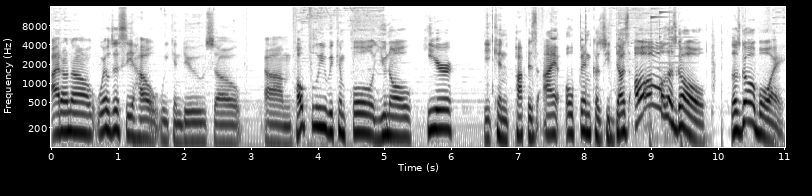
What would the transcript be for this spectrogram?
I don't know. We'll just see how we can do. So um hopefully we can pull you know here. He can pop his eye open because he does Oh let's go! Let's go boy!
